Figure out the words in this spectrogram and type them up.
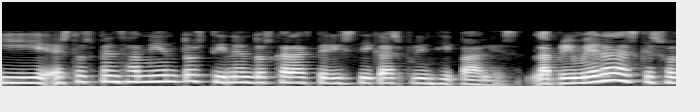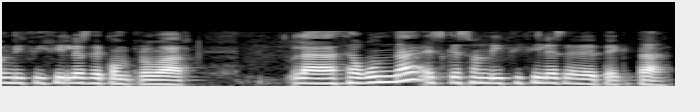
Y estos pensamientos tienen dos características principales. La primera es que son difíciles de comprobar la segunda es que son difíciles de detectar.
